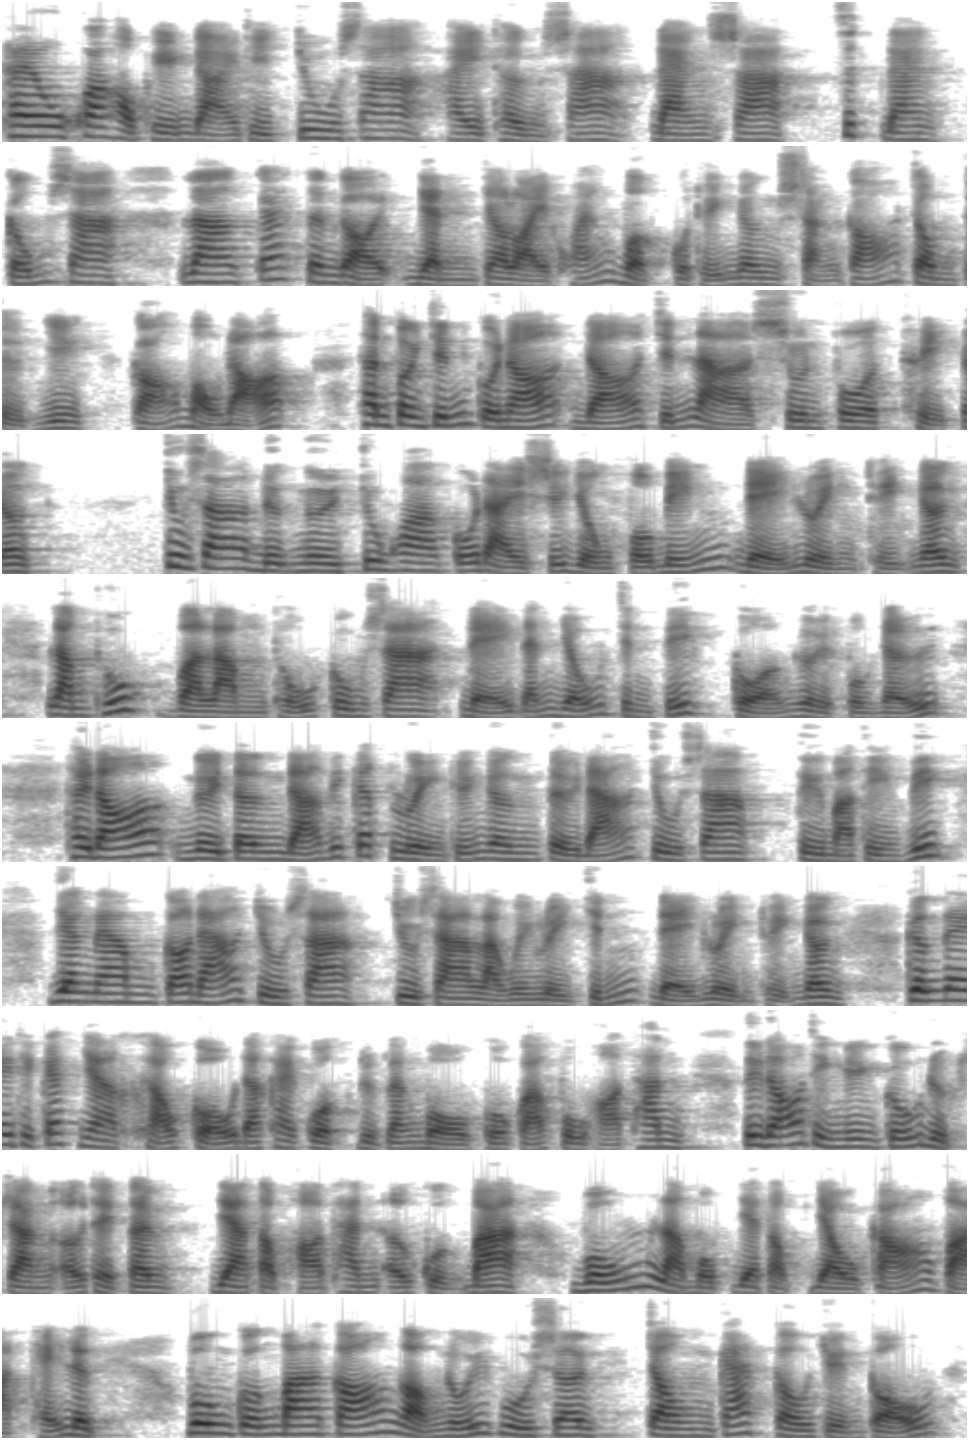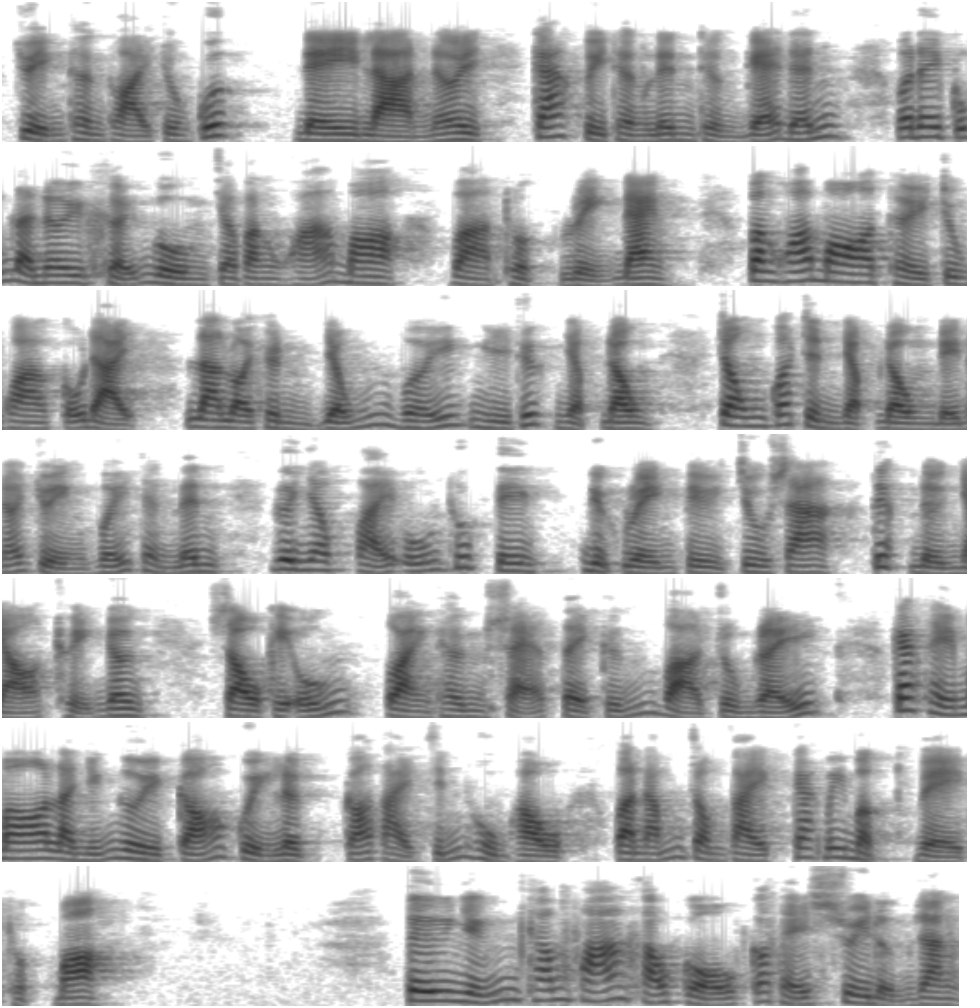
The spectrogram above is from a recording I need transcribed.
Theo khoa học hiện đại thì chu sa hay thần sa, đan sa, xích đan, cống sa là các tên gọi dành cho loại khoáng vật của thủy ngân sẵn có trong tự nhiên có màu đỏ. Thành phần chính của nó đó chính là sulfur thủy ngân. Chu sa được người Trung Hoa cổ đại sử dụng phổ biến để luyện thủy ngân, làm thuốc và làm thủ cung sa để đánh dấu trinh tiết của người phụ nữ. Thời đó, người Tần đã biết cách luyện thủy ngân từ đá chu sa, từ Mã Thiền viết, Giang Nam có đá chu sa, chu sa là nguyên liệu chính để luyện thủy ngân. Gần đây thì các nhà khảo cổ đã khai quật được lăng mộ của quả phụ họ Thanh, từ đó thì nghiên cứu được rằng ở thời Tần, gia tộc họ Thanh ở quận 3 vốn là một gia tộc giàu có và thể lực. Vùng quận 3 có ngọn núi Vu Sơn trong các câu chuyện cổ, chuyện thần thoại Trung Quốc. Đây là nơi các vị thần linh thường ghé đến và đây cũng là nơi khởi nguồn cho văn hóa Mo và thuật luyện đan. Văn hóa Mo thời Trung Hoa cổ đại là loại hình giống với nghi thức nhập đồng. Trong quá trình nhập đồng để nói chuyện với thần linh, người nhập phải uống thuốc tiên được luyện từ chu sa, tức lượng nhỏ thủy ngân. Sau khi uống, toàn thân sẽ tê cứng và run rẩy. Các thầy mo là những người có quyền lực, có tài chính hùng hậu và nắm trong tay các bí mật về thuật mo. Từ những khám phá khảo cổ có thể suy luận rằng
